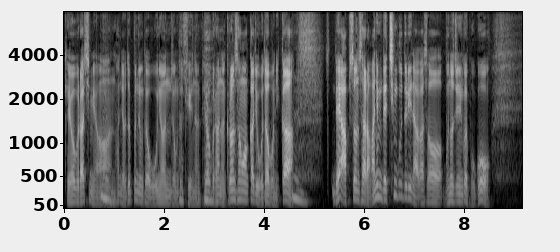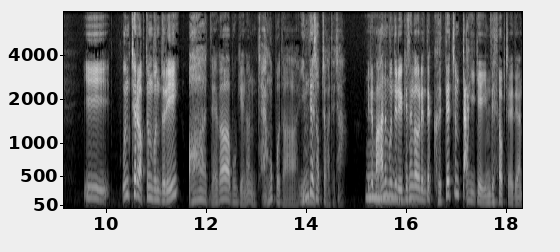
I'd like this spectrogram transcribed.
개업을 하시면 음. 한 8분 정도 5년 정도 맞습니다. 뒤에는 폐업을 하는 그런 상황까지 오다 보니까 음. 내 앞선 사람 아니면 내 친구들이 나가서 무너지는 걸 보고 이 은퇴를 앞둔 분들이 아 내가 보기에는 자영업보다 임대사업자가 되자. 이렇게 음. 많은 분들이 이렇게 생각을 했는데 그때쯤 딱 이게 임대사업자에 대한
